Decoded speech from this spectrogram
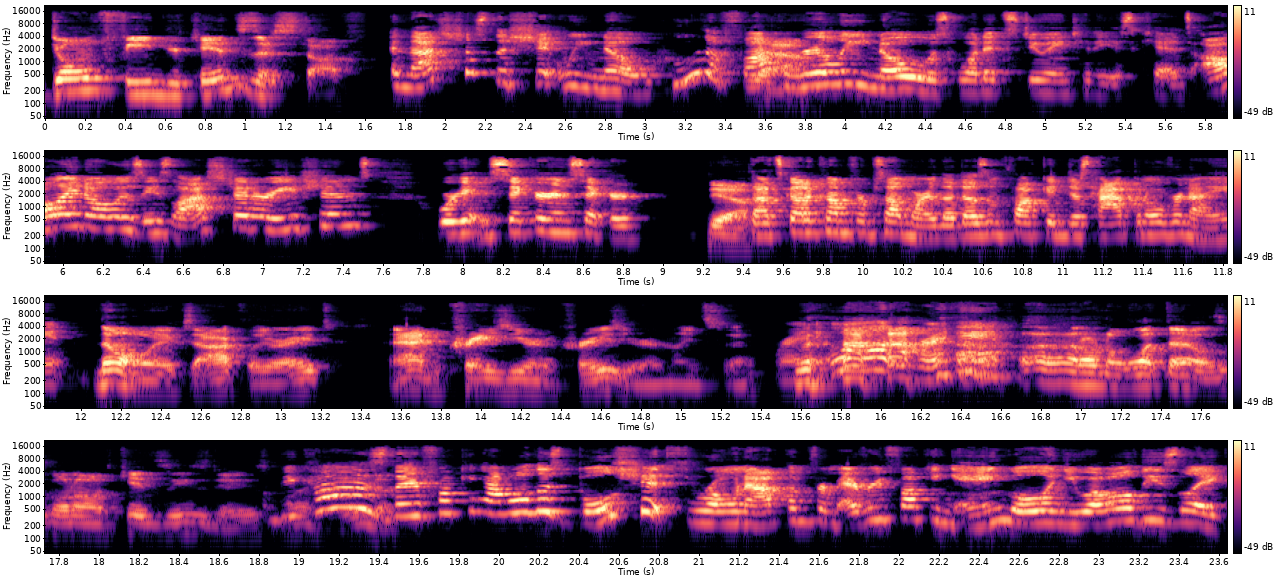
don't feed your kids this stuff. And that's just the shit we know. Who the fuck Yeah. really knows what it's doing to these kids? All I know is these last generations, we're getting sicker and sicker. Yeah. That's got to come from somewhere. That doesn't fucking just happen overnight, No, exactly, right? And crazier and crazier, I might say. right? Well, right. I don't know what the hell is going on with kids these days. Because they're fucking have all this bullshit thrown at them from every fucking angle, and you have all these like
